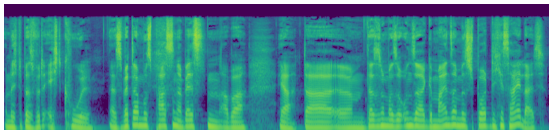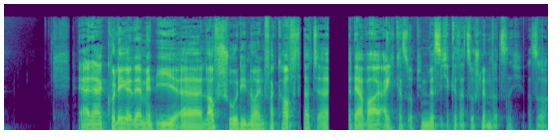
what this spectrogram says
und ich glaube, das wird echt cool. Das Wetter muss passen am besten, aber ja, da ähm, das ist nochmal so unser gemeinsames sportliches Highlight. Ja, der Kollege, der mir die äh, Laufschuhe, die neuen verkauft hat, äh, der war eigentlich ganz optimistisch. Ich habe gesagt, so schlimm wird's nicht. Also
